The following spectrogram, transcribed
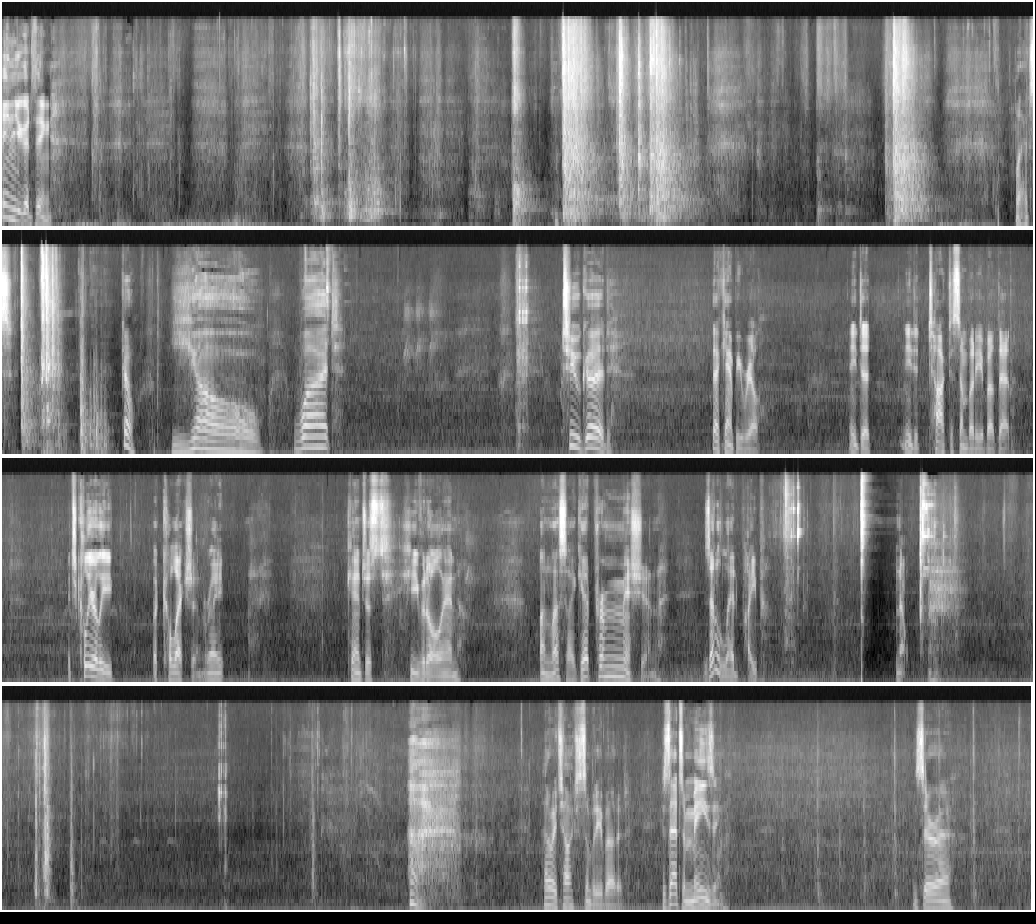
In you good thing. Let's go. Yo, what? Too good. That can't be real. Need to need to talk to somebody about that. It's clearly a collection, right? Can't just heave it all in unless I get permission. Is that a lead pipe? No. How do I talk to somebody about it? Because that's amazing. Is there a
